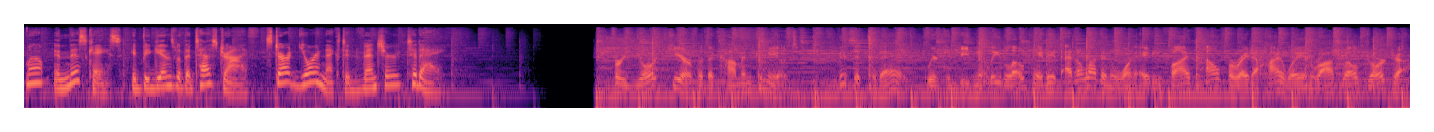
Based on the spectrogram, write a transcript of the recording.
Well, in this case, it begins with a test drive. Start your next adventure today. For your cure for the common commute, visit today. We're conveniently located at 11185 Alpharetta Highway in Roswell, Georgia.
